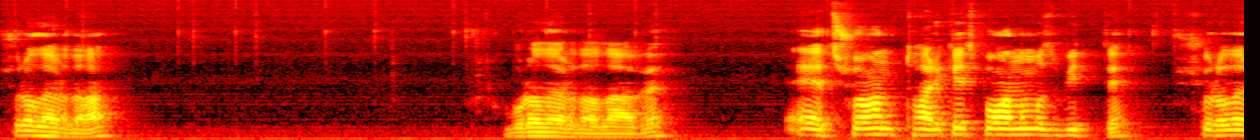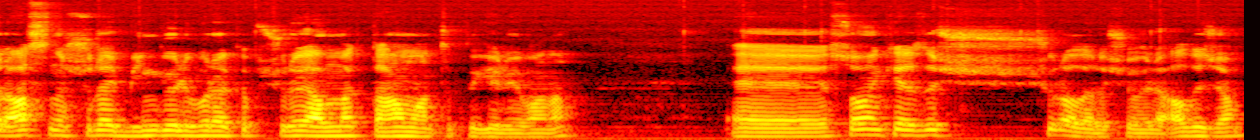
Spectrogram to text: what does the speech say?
Şuraları da al. Buraları da al abi. Evet şu an hareket puanımız bitti. Şuraları aslında şuraya Bingöl'ü bırakıp şurayı almak daha mantıklı geliyor bana. Ee, son kez de şuraları şöyle alacağım.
